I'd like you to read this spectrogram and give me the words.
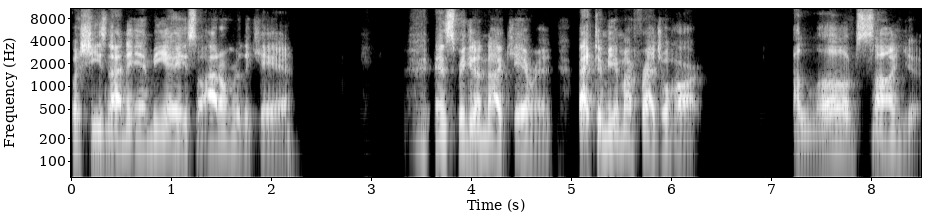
but she's not in the NBA, so I don't really care. And speaking of not caring, back to me and my fragile heart. I loved Sonya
